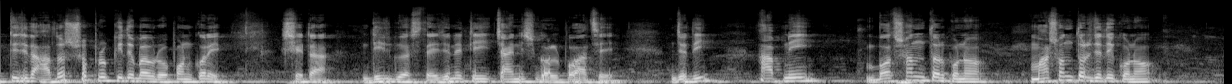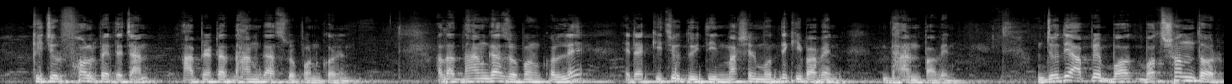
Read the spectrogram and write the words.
একটি যদি আদর্শ প্রকৃতভাবে রোপণ করে সেটা দীর্ঘস্থায়ী। এই জন্য একটি চাইনিজ গল্প আছে। যদি আপনি বসন্তর কোনো, মাসন্তর যদি কোনো কিছুর ফল পেতে চান, আপনি একটা ধান গাছ রোপণ করেন। অর্থাৎ ধান গাছ রোপণ করলে এটা কিছু দুই তিন মাসের মধ্যে কি পাবেন? ধান পাবেন। যদি আপনি বৎসন্তর,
